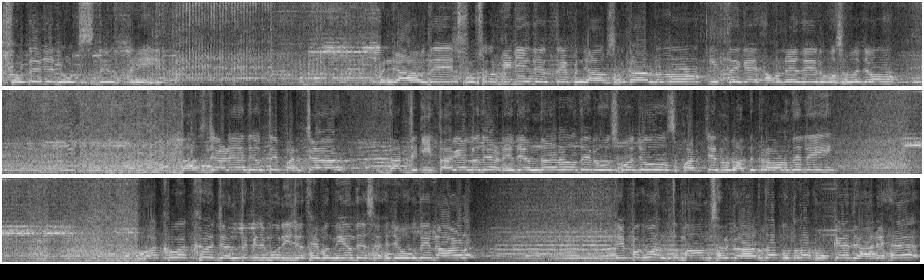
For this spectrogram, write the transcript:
ਛੋਟੇ ਜਿਹੇ ਨੋਟਸ ਦੇ ਉੱਤੇ ਪੰਜਾਬ ਦੇ ਸੋਸ਼ਲ ਮੀਡੀਆ ਦੇ ਉੱਤੇ ਪੰਜਾਬ ਸਰਕਾਰ ਵੱਲੋਂ ਕੀਤੇ ਗਏ ਹਮਲੇ ਦੇ ਰੋਸ ਵਜੋਂ 10 ਜਾਣਿਆਂ ਦੇ ਉੱਤੇ ਪਰਚਾ ਦਰਜ ਕੀਤਾ ਗਿਆ। ਲੁਧਿਆਣੇ ਦੇ ਅੰਦਰ ਉਹਦੇ ਰੋਸ ਵਜੋਂ ਉਸ ਪਰਚੇ ਨੂੰ ਰੱਦ ਕਰਾਉਣ ਦੇ ਲਈ ਵੱਖ-ਵੱਖ ਜਨਤਕ ਜਮਹੂਰੀ ਜਥੇਬੰਦੀਆਂ ਦੇ ਸਹਿਯੋਗ ਦੇ ਨਾਲ ਇਹ ਭਗਵੰਤ ਮਾਨ ਸਰਕਾਰ ਦਾ ਪੁਤਲਾ ਫੂਕਿਆ ਜਾ ਰਿਹਾ ਹੈ।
